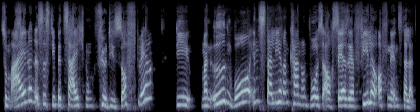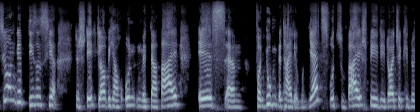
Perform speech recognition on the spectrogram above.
Zum einen ist es die Bezeichnung für die Software, die man irgendwo installieren kann und wo es auch sehr, sehr viele offene Installationen gibt. Dieses hier, das steht, glaube ich, auch unten mit dabei, ist ähm, von Jugendbeteiligung jetzt, wo zum Beispiel die Deutsche Kinder,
